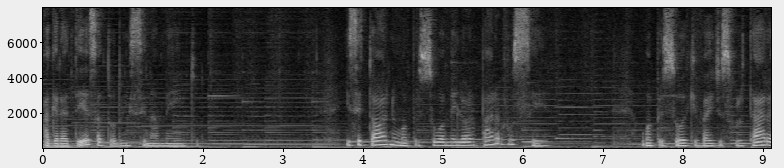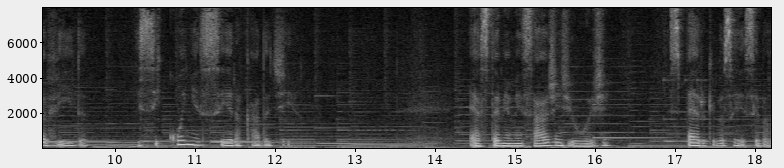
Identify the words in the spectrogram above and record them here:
Agradeça todo o ensinamento. e se torne uma pessoa melhor para você, uma pessoa que vai desfrutar a vida e se conhecer a cada dia. Esta é minha mensagem de hoje. Espero que você receba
